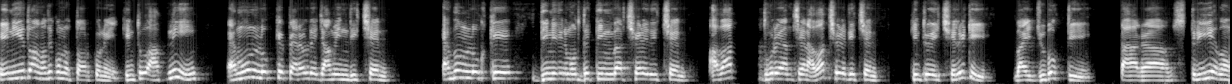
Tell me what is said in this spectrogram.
এ নিয়ে তো আমাদের কোনো তর্ক নেই। কিন্তু আপনি এমন লোককে প্যারোলে জামিন দিচ্ছেন, এমন লোককে দিনের মধ্যে তিনবার ছেড়ে দিচ্ছেন, আবার ধরে আনছেন, আবার ছেড়ে দিচ্ছেন, কিন্তু এই ছেলেটি বা এই যুবকটি তার স্ত্রী এবং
